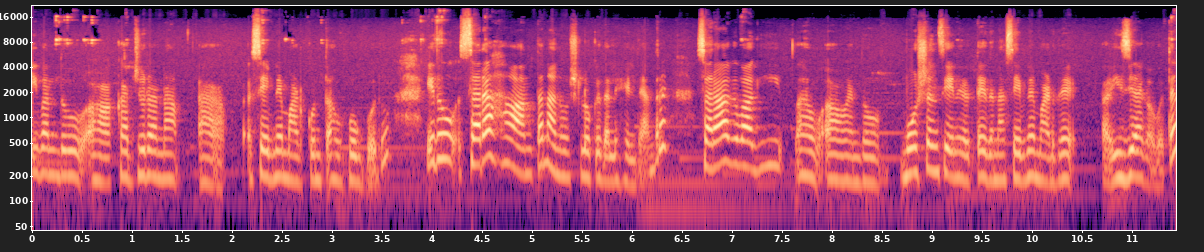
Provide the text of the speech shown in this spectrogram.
ಈ ಒಂದು ಖರ್ಜೂರನ ಸೇವನೆ ಮಾಡ್ಕೊತ ಹೋಗ್ಬೋದು. ಇದು ಸರಹ ಅಂತ ನಾನು ಶ್ಲೋಕದಲ್ಲಿ ಹೇಳಿದೆ. ಅಂದರೆ ಸರಾಗವಾಗಿ ಒಂದು ಮೋಷನ್ಸ್ ಏನಿರುತ್ತೆ, ಇದನ್ನು ಸೇವನೆ ಮಾಡಿದ್ರೆ ಈಸಿಯಾಗಿ ಆಗುತ್ತೆ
